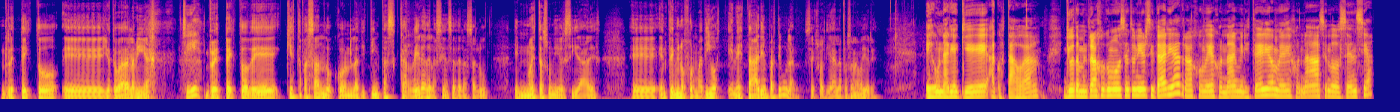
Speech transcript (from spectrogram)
respecto, eh, yo te voy a dar la mía, respecto de qué está pasando con las distintas carreras de las ciencias de la salud en nuestras universidades eh, en términos formativos en esta área en particular, sexualidad de las personas mayores. Es un área que ha costado. ¿ah? Yo también trabajo como docente universitaria, trabajo media jornada en el ministerio, media jornada haciendo docencia,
